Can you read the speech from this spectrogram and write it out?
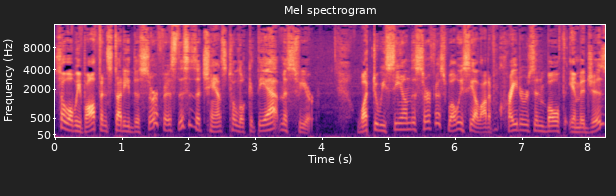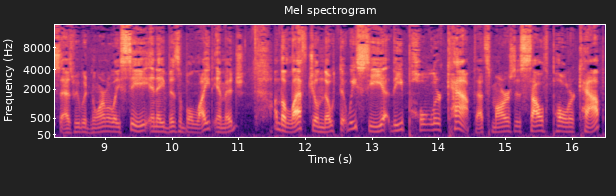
So while we've often studied the surface, this is a chance to look at the atmosphere. What do we see on the surface? Well, we see a lot of craters in both images as we would normally see in a visible light image. On the left, you'll note that we see the polar cap. That's Mars's south polar cap,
